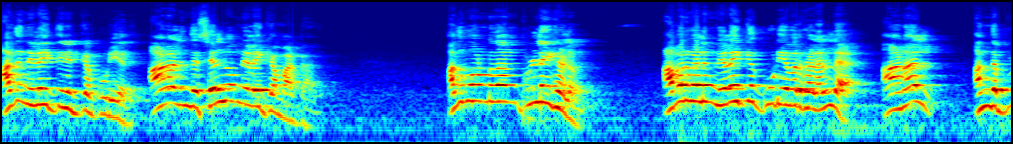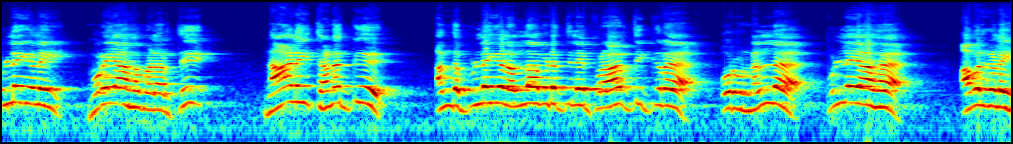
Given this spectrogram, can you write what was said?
அது நிலைத்து நிற்கக்கூடியது. ஆனால் இந்த செல்வம் நிலைக்க மாட்டாது. அதுபோன்றுதான் பிள்ளைகளும். அவர்களும் நிலைக்கக்கூடியவர்கள் அல்ல ஆனால் அந்த பிள்ளைகளை முறையாக வளர்த்து நாளை தனக்கு அந்த பிள்ளைகள் அல்லாவிடத்திலே பிரார்த்திக்கிற ஒரு நல்ல பிள்ளையாக அவர்களை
